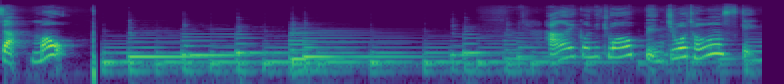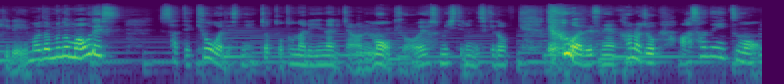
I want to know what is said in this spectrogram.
ザ・マオはい、こんにちは。ピンチはチャンス。激励マダムのマオです。さて、今日はですね、ちょっと隣でなぎちゃんも今日はお休みしてるんですけど、今日はですね、彼女、朝ね、いつも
